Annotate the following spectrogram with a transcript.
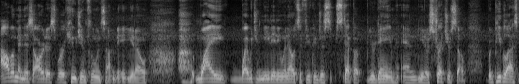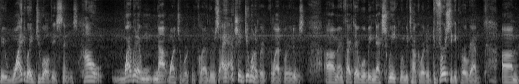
album and this artist were a huge influence on me. You know, why why would you need anyone else if you can just step up your game and you know stretch yourself? When people ask me why do i do all these things? How why would i not want to work with collaborators? I actually do want to work with collaborators. Um, in fact i will be next week when we talk about our diversity program. Um,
